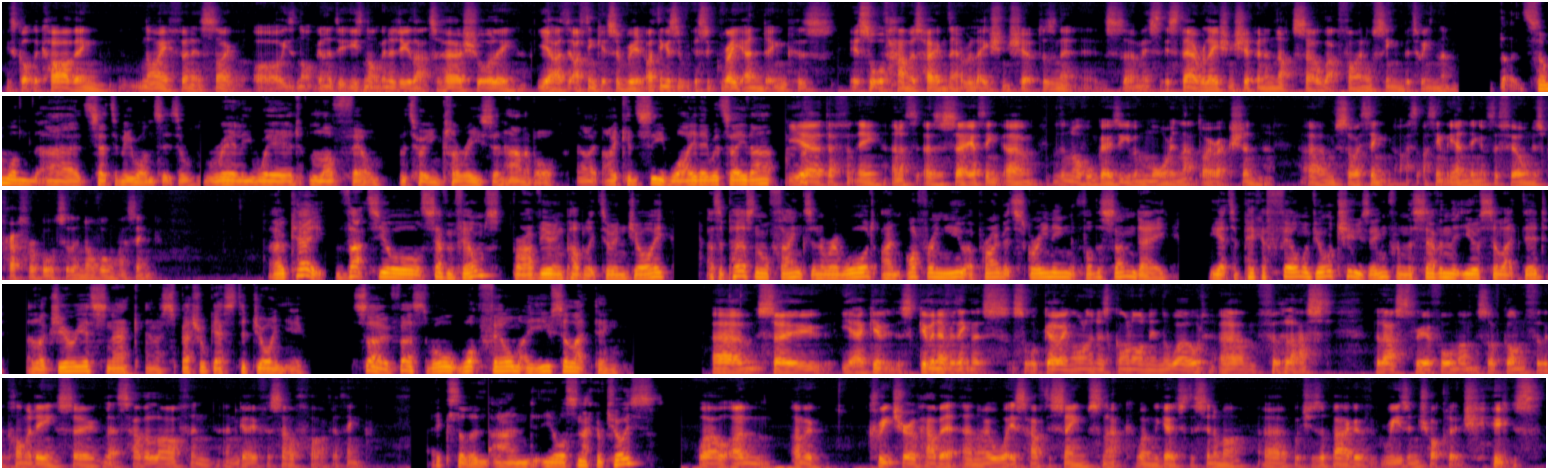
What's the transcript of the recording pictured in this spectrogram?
he's got the carving knife, and it's like, oh, he's not gonna do he's not gonna do that to her, surely. Yeah, I, th- I think it's a real I think it's a, it's a great ending because it sort of hammers home their relationship, doesn't it? It's um, it's, it's their relationship in a nutshell. That final scene between them. Someone uh, said to me once it's a really weird love film between Clarice and Hannibal. I, I can see why they would say that. Yeah, definitely. And as, as I say, I think um, the novel goes even more in that direction. Um, so I think I, th- I think the ending of the film is preferable to the novel. I think. Okay, that's your seven films for our viewing public to enjoy. As a personal thanks and a reward, I'm offering you a private screening for the Sunday. You get to pick a film of your choosing from the seven that you have selected, a luxurious snack, and a special guest to join you. So, first of all, what film are you selecting? Um, so yeah, given given everything that's sort of going on and has gone on in the world um, for the last the last three or four months, I've gone for the comedy. So let's have a laugh and, and go for South Park. I think. Excellent. And your snack of choice? Well, I'm I'm a creature of habit, and I always have the same snack when we go to the cinema, uh, which is a bag of Reason chocolate chews.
